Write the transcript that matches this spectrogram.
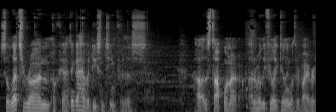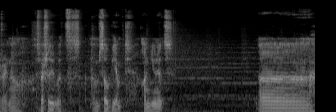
So let's run. Okay, I think I have a decent team for this. Uh, this top one, I, I don't really feel like dealing with revivers right now, especially with I'm so gimped on units. Uh,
